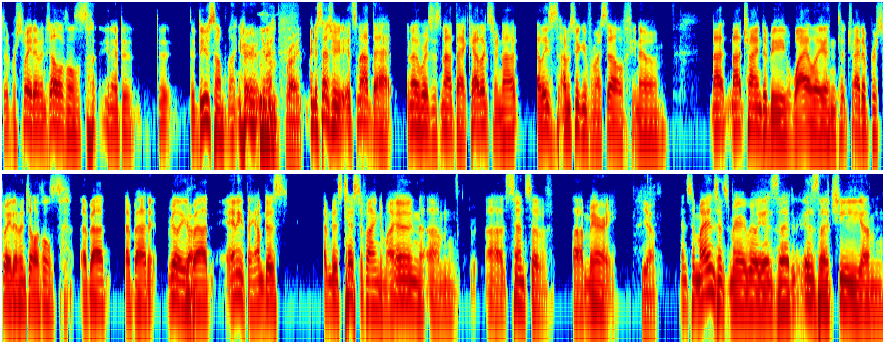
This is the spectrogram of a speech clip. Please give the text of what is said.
to persuade evangelicals, you know, to to to do something. you know, mm-hmm, right? I mean, essentially, it's not that. In other words, it's not that Catholics are not. At least I'm speaking for myself. You know, not not trying to be wily and to try to persuade evangelicals about about it, really yeah. about anything. I'm just I'm just testifying to my own um, uh, sense of uh, Mary. Yeah. And so my own sense of Mary really is that is that she, um,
